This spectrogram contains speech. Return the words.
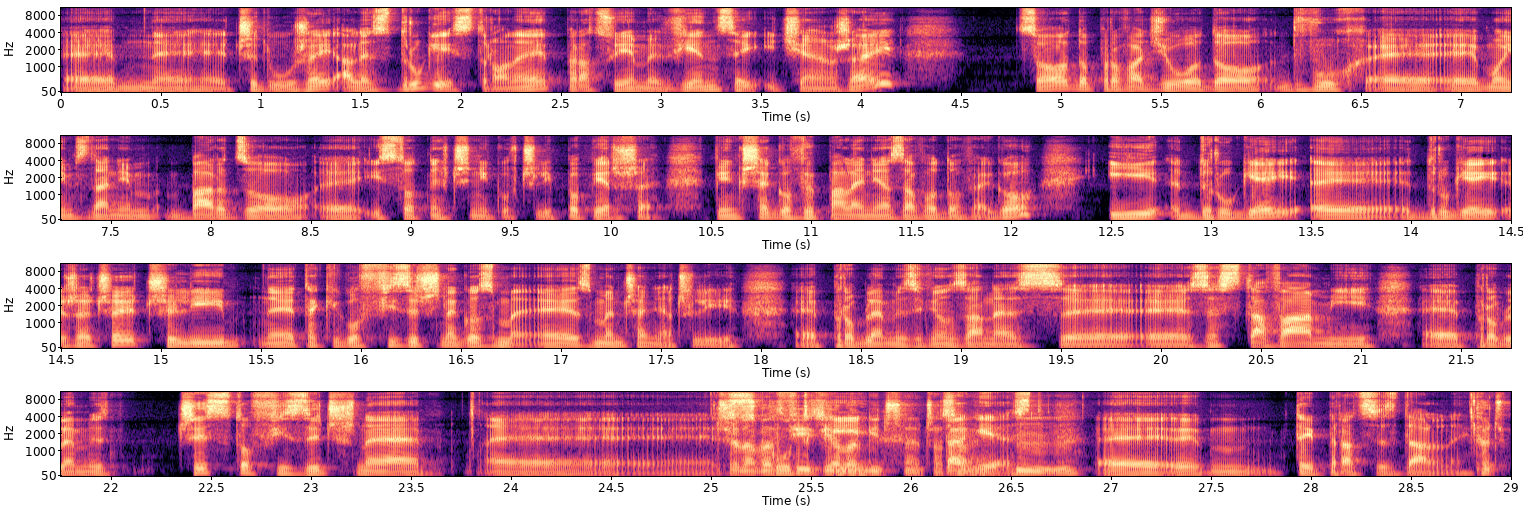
e, czy dłużej, ale z drugiej strony pracujemy więcej i ciężej, co doprowadziło do dwóch, e, e, moim zdaniem, bardzo e, istotnych czynników, czyli po pierwsze większego wypalenia zawodowego i drugiej, drugiej rzeczy, czyli takiego fizycznego zmęczenia, czyli problemy związane z zestawami, problemy czysto fizyczne e, Czy nawet fizjologiczne czasami. Tak jest, mm. e, tej pracy zdalnej. Choć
